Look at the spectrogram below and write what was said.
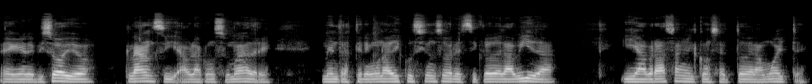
En el episodio, Clancy habla con su madre mientras tienen una discusión sobre el ciclo de la vida y abrazan el concepto de la muerte.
